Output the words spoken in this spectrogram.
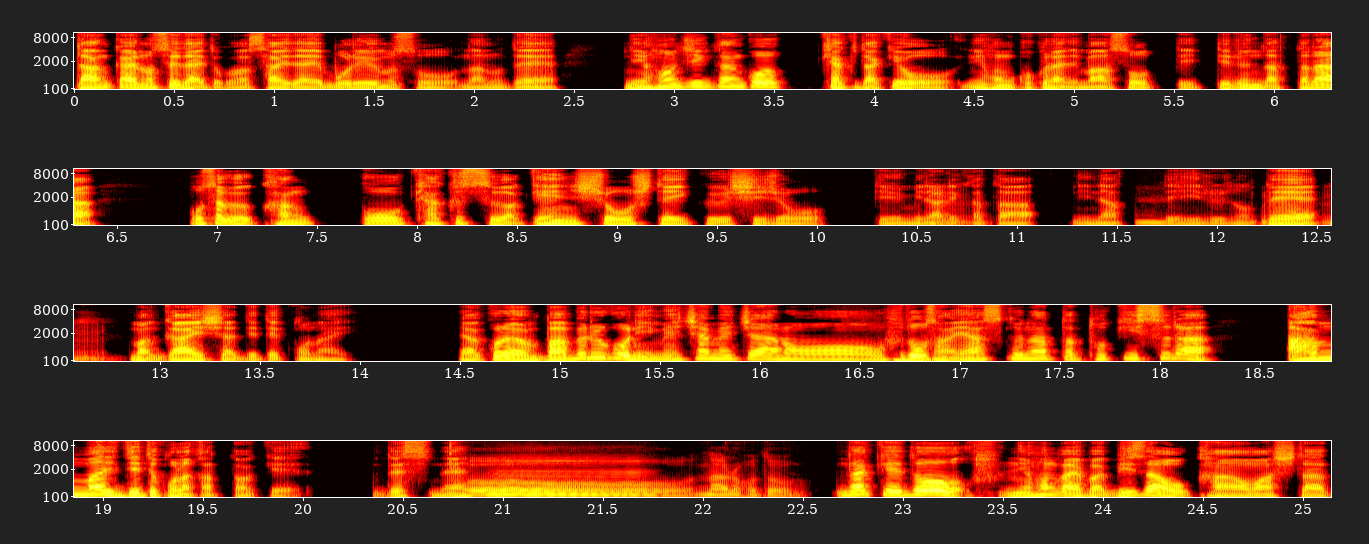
段階の世代とかが最大ボリューム層なので、日本人観光客だけを日本国内で回そうって言ってるんだったら、おそらく観光客数は減少していく市場っていう見られ方になっているので、まあ外車出てこない。いや、これはバブル後にめちゃめちゃあの、不動産安くなった時すら、あんまり出てこなかったわけですね。おなるほど。だけど、日本がやっぱビザを緩和したっ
